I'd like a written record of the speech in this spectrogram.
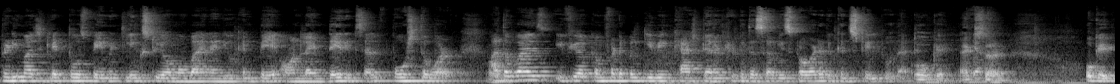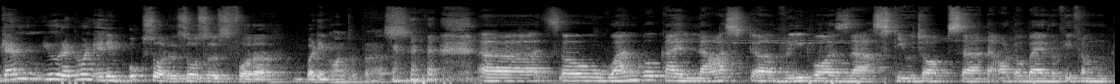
pretty much get those payment links to your mobile and you can pay online there itself post the work otherwise if you are comfortable giving cash directly to the service provider you can still do that Okay, excellent. Okay, can you recommend any books or resources for our budding entrepreneurs? Uh, so one book I last uh, read was uh, Steve Jobs, uh, the autobiography from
